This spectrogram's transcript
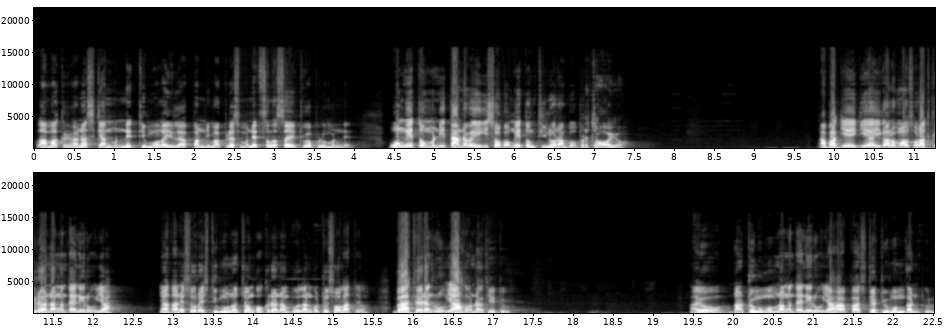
lama gerhana sekian menit dimulai 8 15 menit selesai 20 menit. Wong ngitung menitan wae iso kok ngitung dina ora percaya. Apa kiai-kiai kalau mau sholat gerhana ngenteni ru'yah? Nyatane sore diumumno cong kok gerhana bulan kok do sholat ya. Mbah dereng ru'yah kok ndak gitu. Ayo, nak do ngumumno ngenteni ru'yah apa sudah diumumkan dulu?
